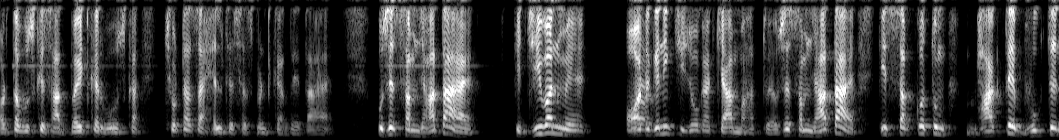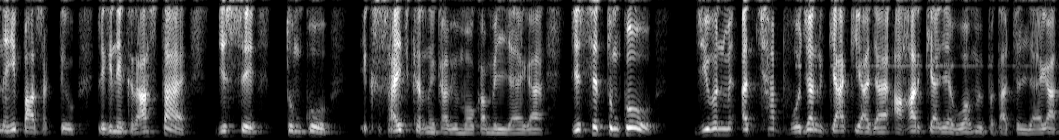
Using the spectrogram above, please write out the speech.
और तब उसके साथ बैठकर वो उसका छोटा सा हेल्थ असेसमेंट कर देता है। उसे समझाता है कि जीवन में ऑर्गेनिक चीज़ों का क्या महत्व है। उसे समझाता है कि सबको तुम भागते भूगते नहीं पा सकते हो, लेकिन एक रास्ता है जिससे तुमको एक्सरसाइज करने का भी मौका मिल जाएगा, जिससे तुमको जीवन में अच्छा भोजन क्या किया जाए, आहार किया जाए, वो हमें पता चल जाएगा।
